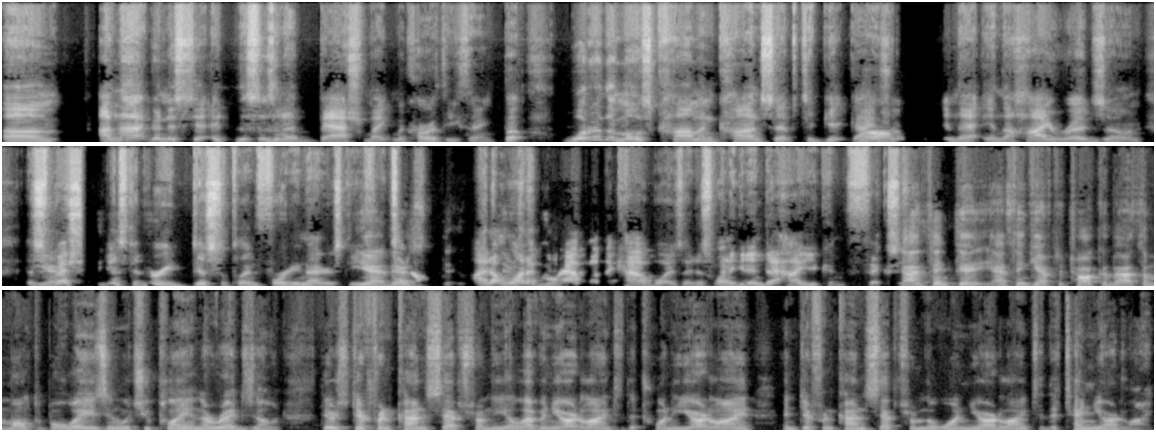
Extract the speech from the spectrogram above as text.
Um, I'm not going to say this isn't a bash Mike McCarthy thing, but what are the most common concepts to get guys in that in the high red zone, especially yeah. against a very disciplined 49ers defense. Yeah, there's I don't, don't want to crap on the Cowboys. I just want to get into how you can fix it. I think that I think you have to talk about the multiple ways in which you play in the red zone. There's different concepts from the 11 yard line to the 20 yard line, and different concepts from the one yard line to the 10 yard line.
